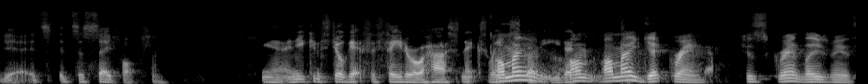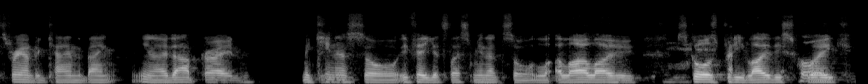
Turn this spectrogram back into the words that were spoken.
Yeah, it's it's a safe option. Yeah, and you can still get Fifita or Haas next week, I may, Scotty. You I'm, may get Grant because Grant leaves me with 300k in the bank, you know, to upgrade McInnes mm-hmm. or if he gets less minutes or Alolo who scores pretty low this Paul- week.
